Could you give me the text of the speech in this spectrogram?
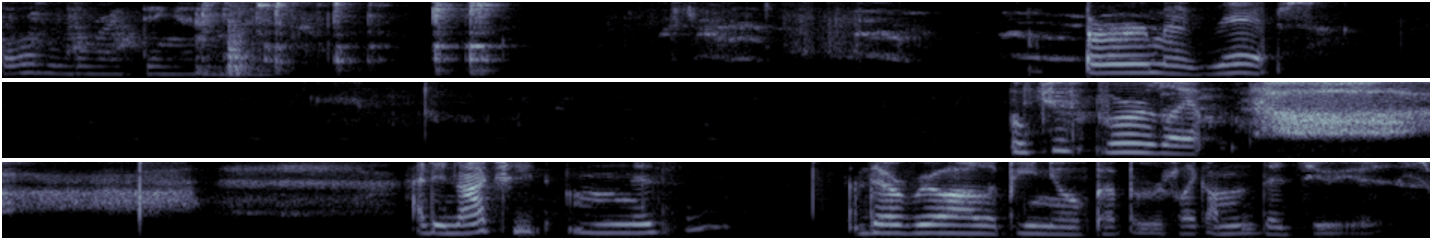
That wasn't the right thing anyways. Burn my lips. It just burns like I did not cheat. Mm, it's, they're real jalapeno peppers. Like I'm dead serious.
